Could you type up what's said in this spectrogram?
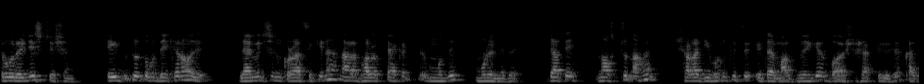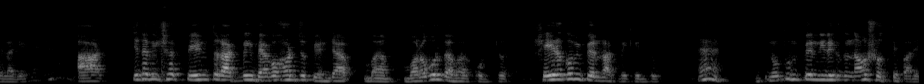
এবং রেজিস্ট্রেশন। এই দুটো তোমরা দেখে নাও ল্যামিনেশন করা আছে কিনা, নাহলে ভালো প্যাকেটের মধ্যে মুড়ে নেবে। যাতে নষ্ট না হয়, সারা জীবন কিন্তু এটা মাধ্যমিকের বয়সের সার্টিফিকেটের কাজে লাগে। আর যেটা বিষয় পেন তো রাখবেই, ব্যবহার্য পেন যা বরাবর ব্যবহার করছ, সেই রকমই পেন রাখবে কিন্তু। হ্যাঁ? নতুন পেন নিলে কিন্তু নাও সরতে পারে।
